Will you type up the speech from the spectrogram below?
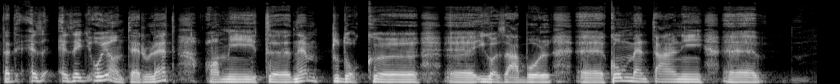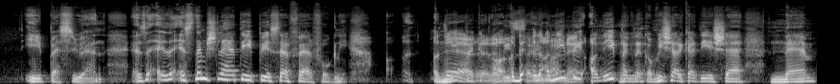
Tehát ez, ez egy olyan terület, amit eh, nem tudok igazából kommentálni, épeszűen. Ez, ez, ezt nem is lehet épészel felfogni a, népek, a, a, a, népé, a népeknek a viselkedése nem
